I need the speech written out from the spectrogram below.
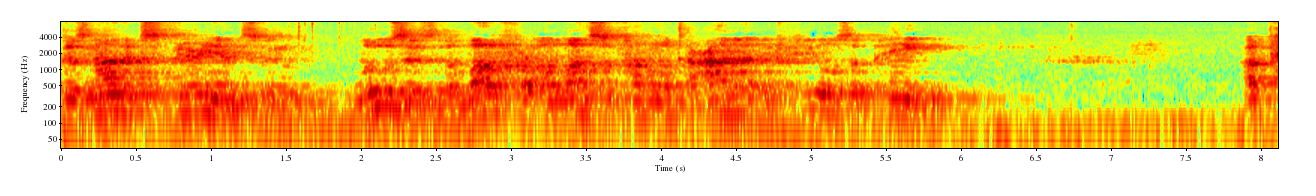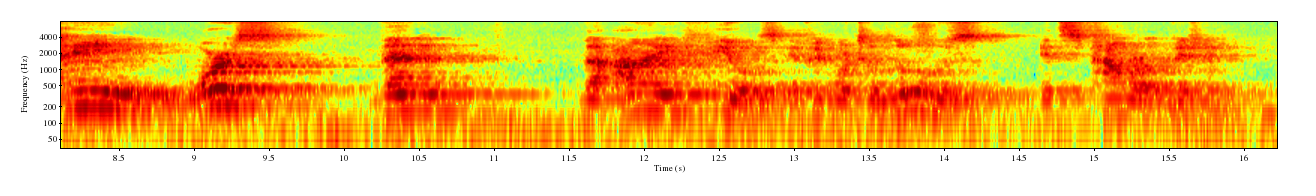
does not experience and loses the love for Allah subhanahu wa ta'ala, it feels a pain. A pain worse than the eye feels if it were to lose its power of vision.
